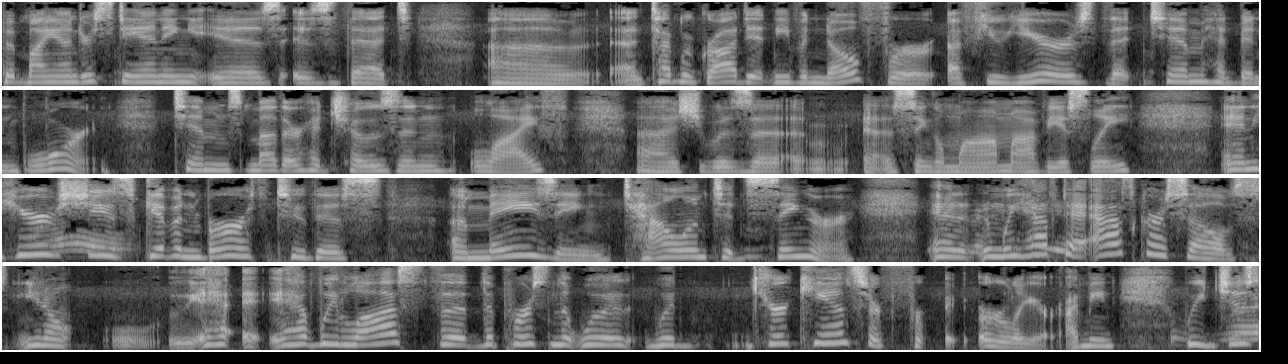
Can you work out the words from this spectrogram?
But my understanding is, is that uh, Tug McGraw didn't even know for a few years that Tim had been born. Tim's mother had chosen life. Uh, she was a, a, single mom, obviously. And here oh. she's given birth to this amazing, talented singer. And, and we have to ask ourselves, you know, have we lost the, the person that would, would cure cancer for, earlier? I mean, we just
